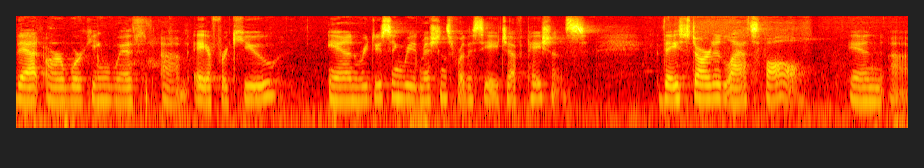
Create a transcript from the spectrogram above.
that are working with um, AHRQ in reducing readmissions for the CHF patients. They started last fall in uh,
